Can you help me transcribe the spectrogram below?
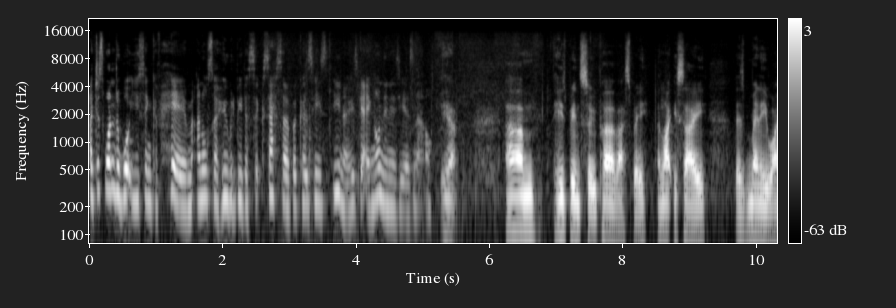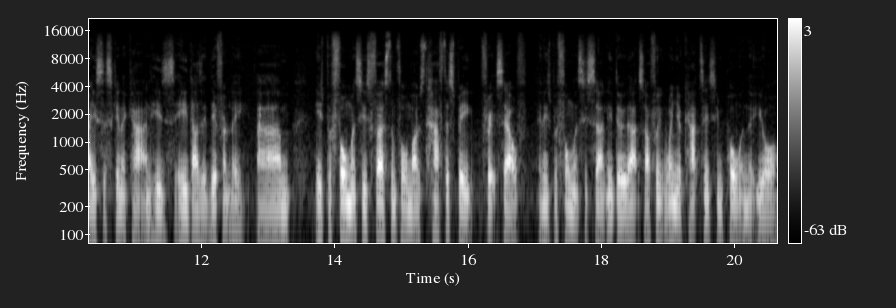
I just wonder what you think of him, and also who would be the successor because he's, you know, he's getting on in his years now. Yeah. Um, he's been superb, Aspie, and like you say, there's many ways to skin a cat, and he's he does it differently. Um, his performances, first and foremost, have to speak for itself, and his performances certainly do that. So I think when you're captain, it's important that you're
